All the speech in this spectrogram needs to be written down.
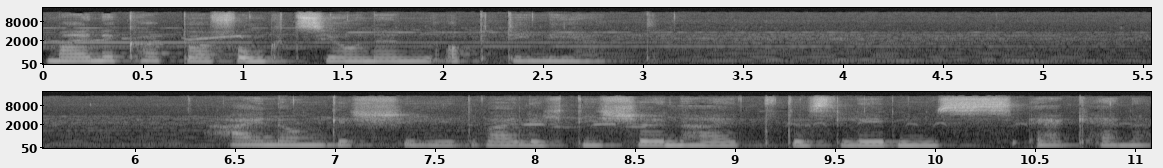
meine Körperfunktionen optimiert. Heilung geschieht, weil ich die Schönheit des Lebens erkenne.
